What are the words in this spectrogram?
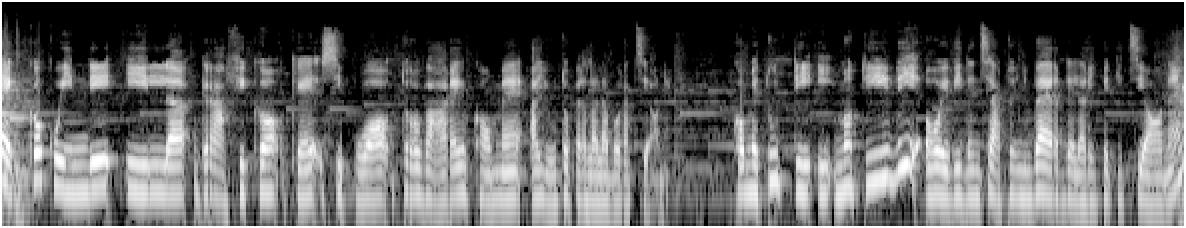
Ecco quindi il grafico che si può trovare come aiuto per la lavorazione. Come tutti i motivi ho evidenziato in verde la ripetizione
